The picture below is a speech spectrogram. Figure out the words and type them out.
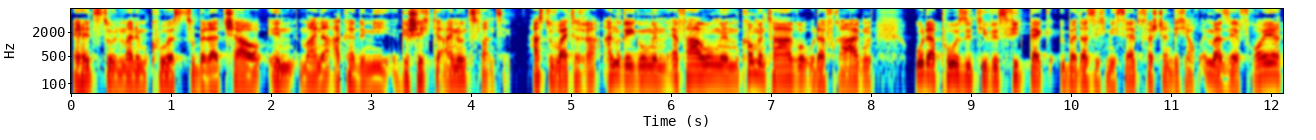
erhältst du in meinem Kurs zu Bella Ciao in meiner Akademie Geschichte 21. Hast du weitere Anregungen, Erfahrungen, Kommentare oder Fragen oder positives Feedback, über das ich mich selbstverständlich auch immer sehr freue,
